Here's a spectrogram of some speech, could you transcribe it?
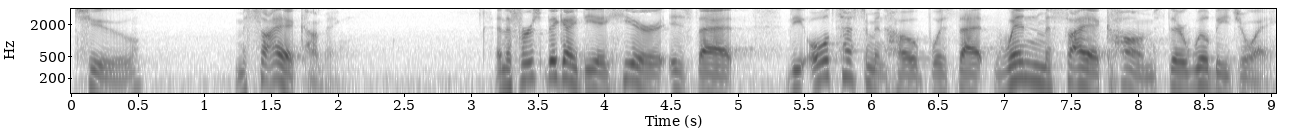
to Messiah coming. And the first big idea here is that the Old Testament hope was that when Messiah comes, there will be joy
